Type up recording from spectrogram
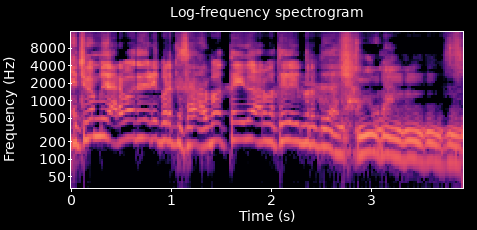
ಹೆಚ್ಚು ಕಮ್ಮಿ ಅರವತ್ತೈದು ಅಡಿ ಬರುತ್ತೆ ಸರ್. ಅರವತ್ತೈದು ಅರವತ್ತೈದು ಅಡಿ ಬರುತ್ತೆ. ಹ್ಮ್ ಹ್ಮ್ ಹ್ಮ್ ಹ್ಮ್ ಹ್ಮ್.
